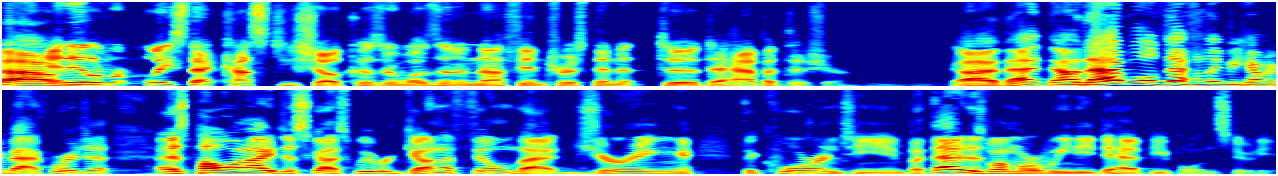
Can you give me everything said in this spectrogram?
Um, and it'll replace that Custy show because there wasn't enough interest in it to, to have it this year. Uh, that now that will definitely be coming back. We're just as Paul and I discussed, we were gonna film that during the quarantine, but that is one where we need to have people in studio.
